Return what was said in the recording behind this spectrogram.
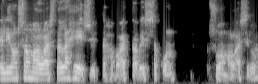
eli on samanlaista läheisyyttä havaittavissa kuin suomalaisilla.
